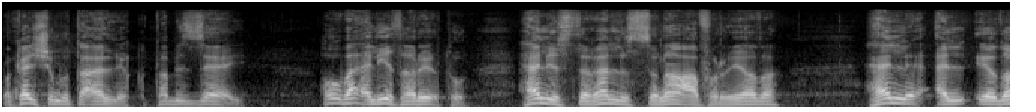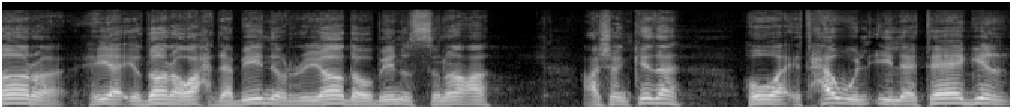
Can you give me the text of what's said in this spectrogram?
ما كانش متألق. طب إزاي؟ هو بقى ليه طريقته. هل استغل الصناعة في الرياضة؟ هل الإدارة هي إدارة واحدة بين الرياضة وبين الصناعة؟ عشان كده هو اتحول إلى تاجر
